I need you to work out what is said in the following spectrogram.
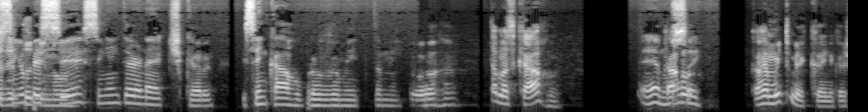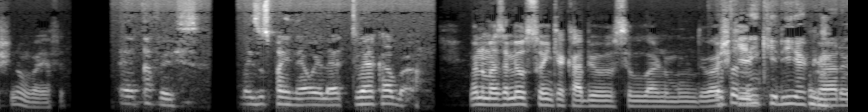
sem o PC, sem a internet, cara. E sem carro, provavelmente, também. Porra. Tá, mas carro? É, não Carro- sei. Carro é muito mecânico, acho que não vai afetar. É, talvez. Mas os painel elétricos vai acabar. Mano, mas é meu sonho que acabe o celular no mundo. Eu, Eu, acho também que. queria, cara.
